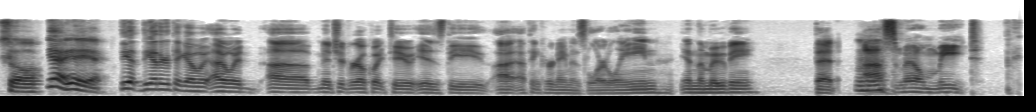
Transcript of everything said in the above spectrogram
So yeah, yeah, yeah. The the other thing I, w- I would uh, mention real quick too is the uh, I think her name is Lurleen in the movie. That mm-hmm. I smell meat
